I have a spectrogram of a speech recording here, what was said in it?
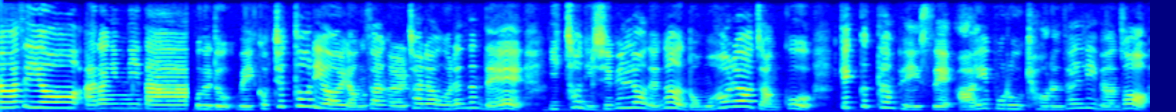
안녕하세요. 아랑입니다. 오늘도 메이크업 tutorial 영상을 촬영을 했는데 2021년에는 너무 화려하지 않고 깨끗한 베이스의 eyebrow 결은 살리면서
